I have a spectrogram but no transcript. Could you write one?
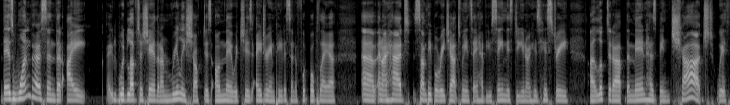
there's one person that I would love to share that I'm really shocked is on there, which is Adrian Peterson, a football player. Um, and I had some people reach out to me and say, Have you seen this? Do you know his history? I looked it up. The man has been charged with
